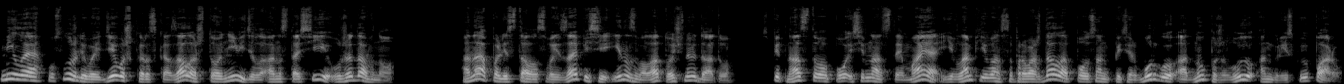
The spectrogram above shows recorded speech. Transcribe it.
Милая, услужливая девушка рассказала, что не видела Анастасии уже давно. Она полистала свои записи и назвала точную дату. С 15 по 17 мая Евлампьева сопровождала по Санкт-Петербургу одну пожилую английскую пару.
